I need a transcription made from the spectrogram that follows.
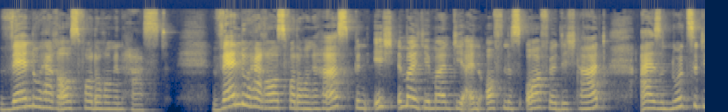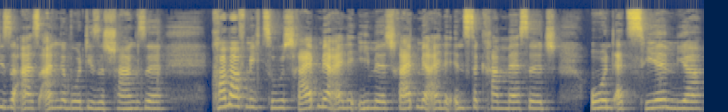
wenn du Herausforderungen hast. Wenn du Herausforderungen hast, bin ich immer jemand, die ein offenes Ohr für dich hat. Also nutze diese als Angebot, diese Chance komm auf mich zu, schreib mir eine E-Mail, schreib mir eine Instagram-Message und erzähl mir,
